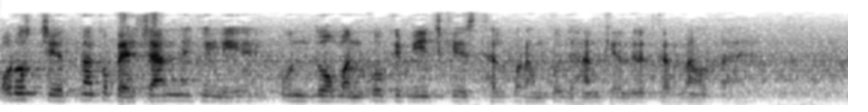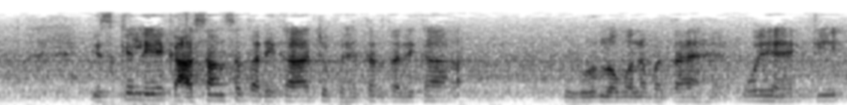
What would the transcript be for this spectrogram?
और उस चेतना को पहचानने के लिए उन दो मनकों के बीच के स्थल पर हमको ध्यान केंद्रित करना होता है। इसके लिए एक आसान सा तरीका, जो बेहतर तरीका गुरु लोगों ने बताया है, वो ये है कि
